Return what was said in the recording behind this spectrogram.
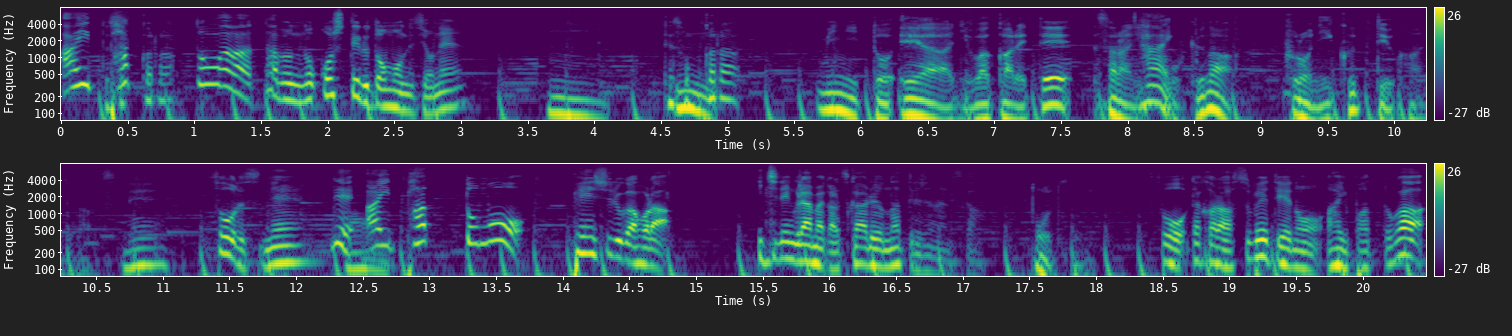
iPad は多分残してると思うんですよね。うん、でそこからミニとエアーに分かれて、さらにはい高級なプロに行くっていう感じなんですね。そうですね。で、あ iPad もペンシルがほら、1年ぐらい前から使えるようになってるじゃないですか。そうですね。そう、だから全ての iPad が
